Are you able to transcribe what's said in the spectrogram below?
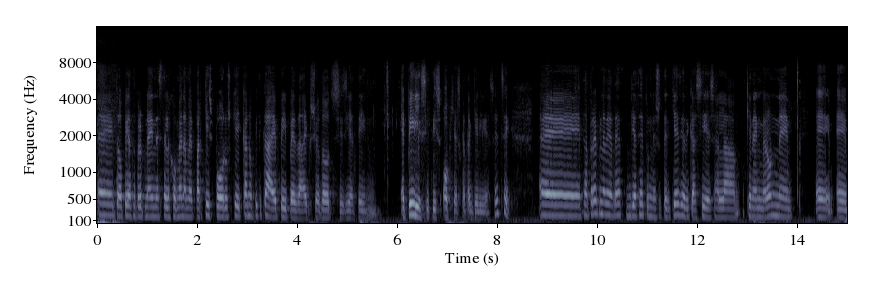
ε, τα οποία θα πρέπει να είναι στελεχωμένα με επαρκείς πόρους και ικανοποιητικά επίπεδα εξοδότησης για την επίλυση της όποιας καταγγελίας, έτσι. Ε, θα πρέπει να διαθέτουν εσωτερικές διαδικασίες αλλά και να ενημερώνουν ε, ε,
